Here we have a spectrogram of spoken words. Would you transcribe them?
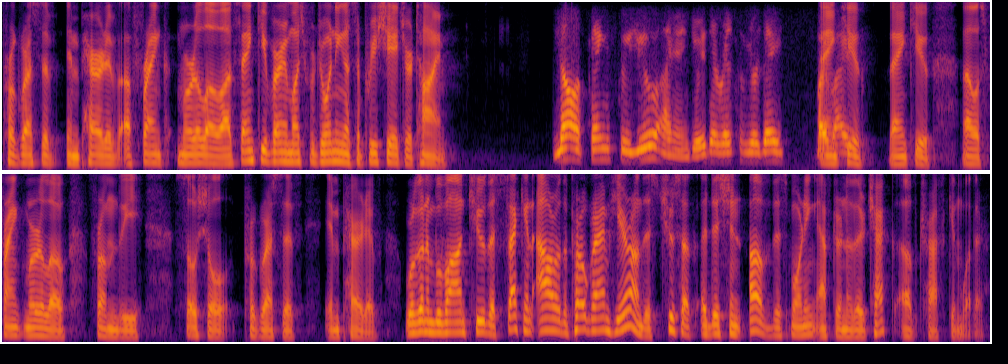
Progressive Imperative, Frank Murillo. thank you very much for joining us. Appreciate your time. No, thanks to you and enjoy the rest of your day. Bye-bye. Thank you. Thank you. That was Frank Murillo from the Social Progressive Imperative. We're going to move on to the second hour of the program here on this Chuseok edition of This Morning after another check of traffic and weather.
